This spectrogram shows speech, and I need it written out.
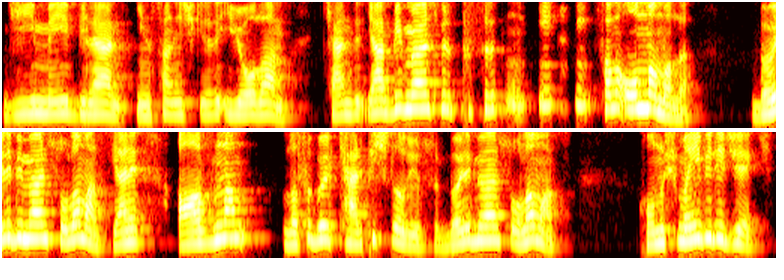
giyinmeyi bilen, insan ilişkileri iyi olan, kendi yani bir mühendis böyle pısırık falan olmamalı. Böyle bir mühendis olamaz. Yani ağzından lafı böyle kerpiçle alıyorsun. Böyle bir mühendis olamaz. Konuşmayı bilecek.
